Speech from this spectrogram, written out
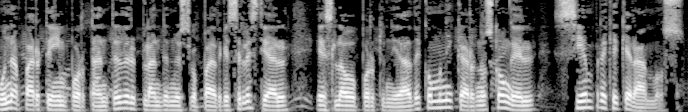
Una parte importante del plan de nuestro Padre Celestial es la oportunidad de comunicarnos con Él siempre que queramos.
